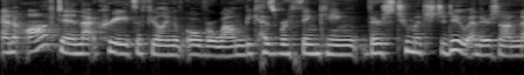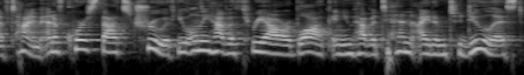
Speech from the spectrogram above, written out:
And often that creates a feeling of overwhelm because we're thinking there's too much to do and there's not enough time. And of course, that's true. If you only have a three hour block and you have a 10 item to do list,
